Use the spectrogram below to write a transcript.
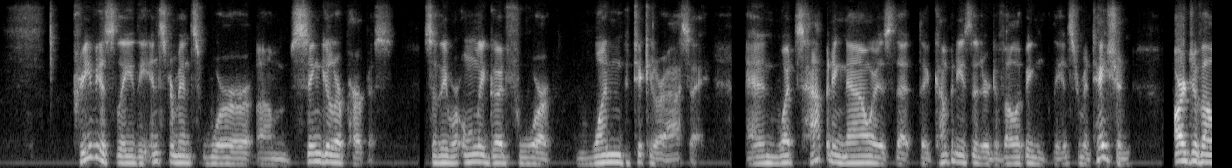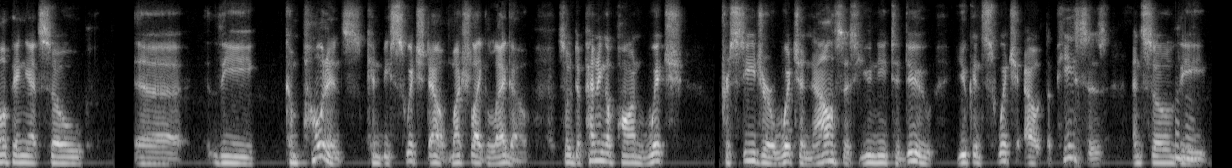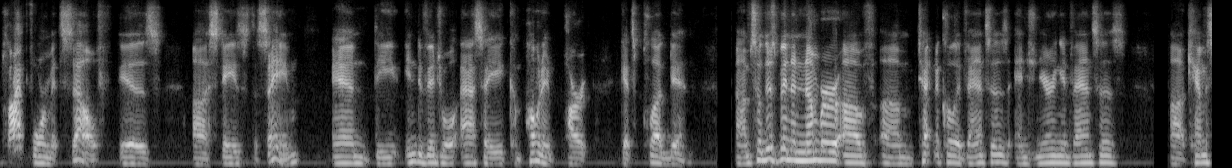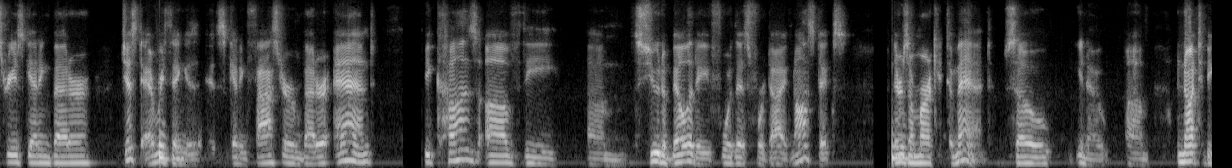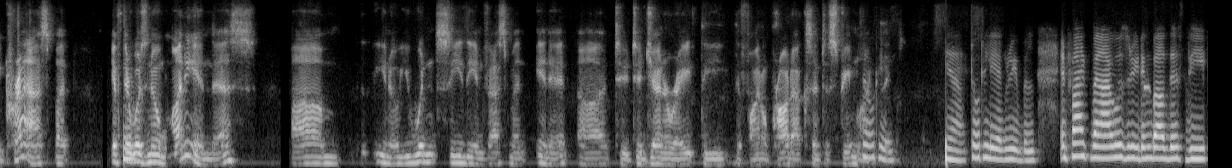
previously the instruments were um, singular purpose. So, they were only good for one particular assay. And what's happening now is that the companies that are developing the instrumentation are developing it so uh, the components can be switched out, much like Lego. So, depending upon which procedure, which analysis you need to do, you can switch out the pieces. And so Mm-hmm. the platform itself is uh, stays the same, and the individual assay component part gets plugged in. Um, so there's been a number of um, technical advances, engineering advances, uh, chemistry is getting better, just everything Mm-hmm. is, is getting faster and better. And because of the um, suitability for this for diagnostics, there's Mm-hmm. a market demand. So, you know, um, not to be crass, but if there Mm-hmm. was no money in this, um, you know, you wouldn't see the investment in it uh, to to generate the the final products and to streamline Totally. things. Yeah, totally agreeable. In fact, when I was reading about this, the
